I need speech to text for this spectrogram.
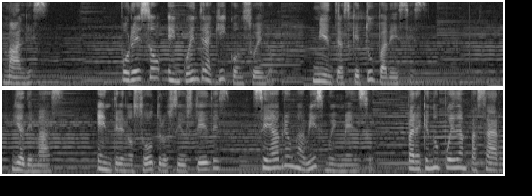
males. Por eso encuentra aquí consuelo, mientras que tú padeces. Y además, entre nosotros y ustedes se abre un abismo inmenso para que no puedan pasar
